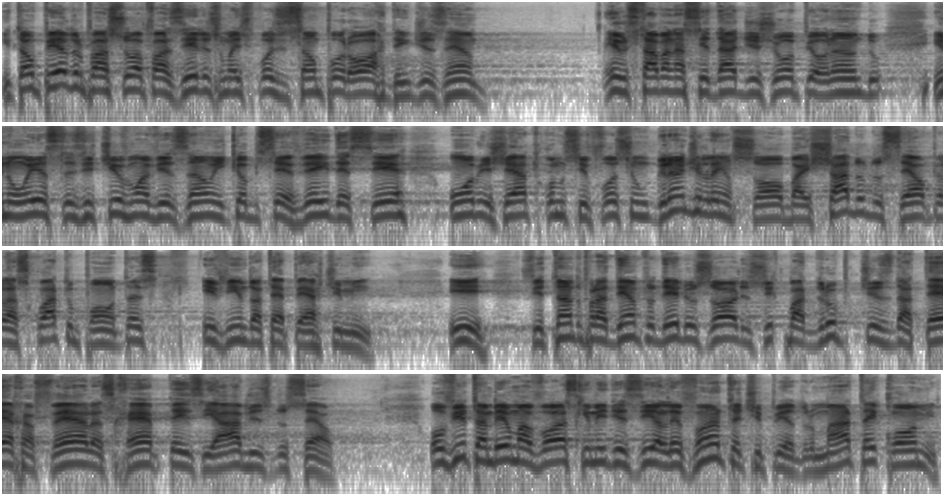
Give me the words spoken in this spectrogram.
Então Pedro passou a fazer-lhes uma exposição por ordem, dizendo, eu estava na cidade de Jope orando e num êxtase tive uma visão em que observei descer um objeto como se fosse um grande lençol baixado do céu pelas quatro pontas e vindo até perto de mim. E, fitando para dentro dele os olhos de quadrúpedes da terra, feras, répteis e aves do céu. Ouvi também uma voz que me dizia, levanta-te Pedro, mata e come.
